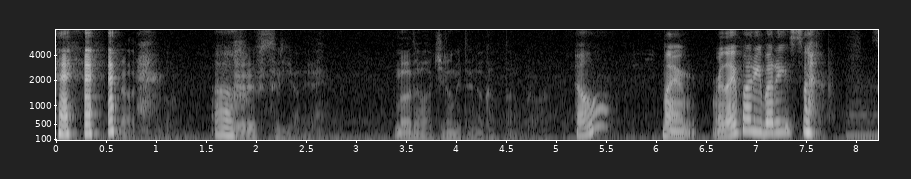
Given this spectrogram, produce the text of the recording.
oh. oh? My, were they buddy buddies?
